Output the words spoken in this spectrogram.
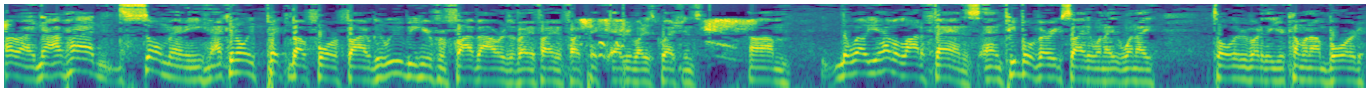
All right, now I've had so many. I can only pick about four or five because we would be here for five hours if I if I if I picked everybody's questions. Um, Noelle, you have a lot of fans, and people were very excited when I when I told everybody that you're coming on board. Um,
